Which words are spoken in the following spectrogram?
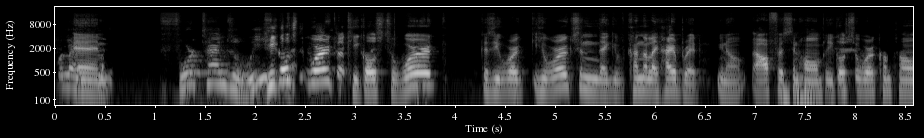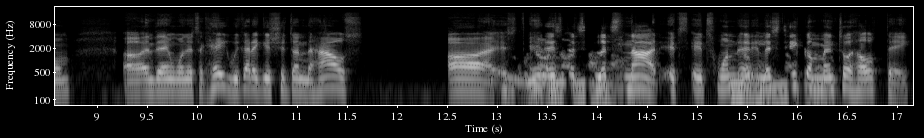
For, like, and like four times a week. He goes to work. Like he goes to work because he work he works in like kind of like hybrid, you know, office mm-hmm. and home. He goes to work, comes home, uh, and then when it's like, hey, we gotta get shit done in the house. Uh, it's, no, it's, no, it's no, let's not. It's it's one. let's take a mental health day,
